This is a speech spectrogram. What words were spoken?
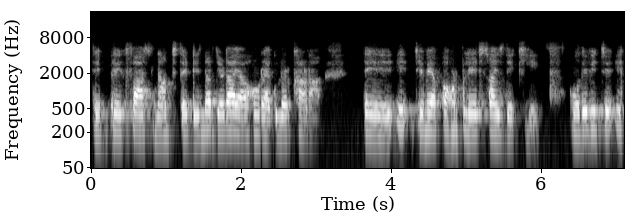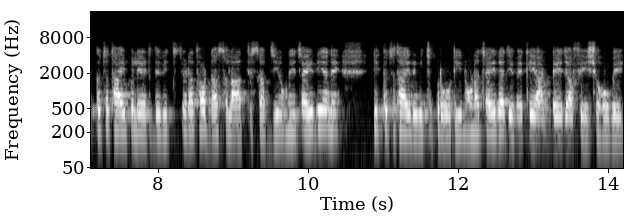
ਤੇ ਬ੍ਰੇਕਫਾਸਟ ਲੰਚ ਤੇ ਡਿਨਰ ਜਿਹੜਾ ਆ ਉਹ ਰੈਗੂਲਰ ਖਾਣਾ। ਤੇ ਜਿਵੇਂ ਆਪਾਂ ਹੁਣ ਪਲੇਟ ਸਾਈਜ਼ ਦੇਖੀਏ, ਉਹਦੇ ਵਿੱਚ ਇੱਕ ਚੌਥਾਈ ਪਲੇਟ ਦੇ ਵਿੱਚ ਜਿਹੜਾ ਤੁਹਾਡਾ ਸਲਾਦ ਤੇ ਸਬਜ਼ੀਆਂ ਹੋਣੀਆਂ ਚਾਹੀਦੀਆਂ ਨੇ, ਇੱਕ ਚੌਥਾਈ ਦੇ ਵਿੱਚ ਪ੍ਰੋਟੀਨ ਹੋਣਾ ਚਾਹੀਦਾ, ਜਿਵੇਂ ਕਿ ਆਂਡੇ ਜਾਂ ਫਿਸ਼ ਹੋਵੇ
